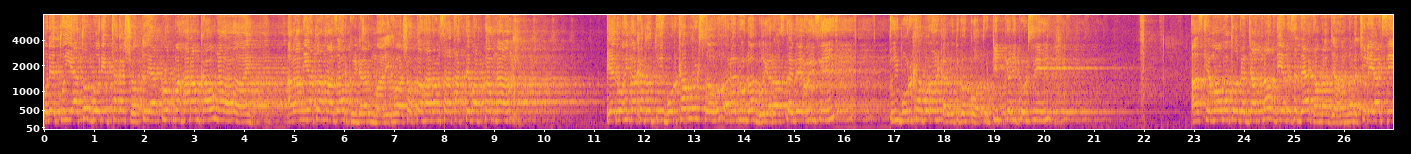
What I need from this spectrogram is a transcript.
ওরে তুই এত গরিব থাকা সত্ত্বেও এক লোকমা হারাম খাও নাই। আর আমি এত হাজার কোটি টাকার মালিক হওয়া সত্ত্বেও হারাম ছাড়া থাকতে পারতাম না। এ রহিমা খাতুন, তুই বোরখা পড়ছো আর আমি উলঙ্গ হইয়া রাস্তায় বের হয়েছি। তুই বোরখা পরার কারণে তোকে কত টিটকারি করছি। আজকে মাওলা তোকে জান্নাত দিয়ে দেশে দেখ, আমরা জাহান নামে চলে আসছি।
